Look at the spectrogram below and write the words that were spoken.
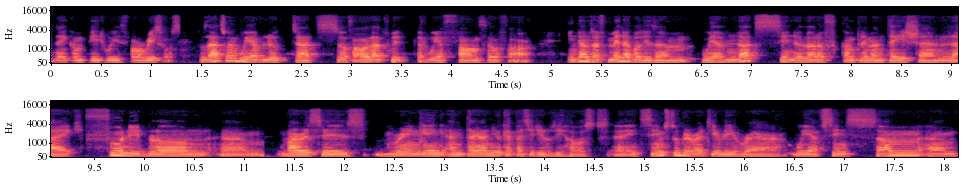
they compete with for resources. So that's what we have looked at so far, or that's what we have found so far in terms of metabolism, we have not seen a lot of complementation like fully blown um, viruses bringing entire new capacity to the host. Uh, it seems to be relatively rare. We have seen some um,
